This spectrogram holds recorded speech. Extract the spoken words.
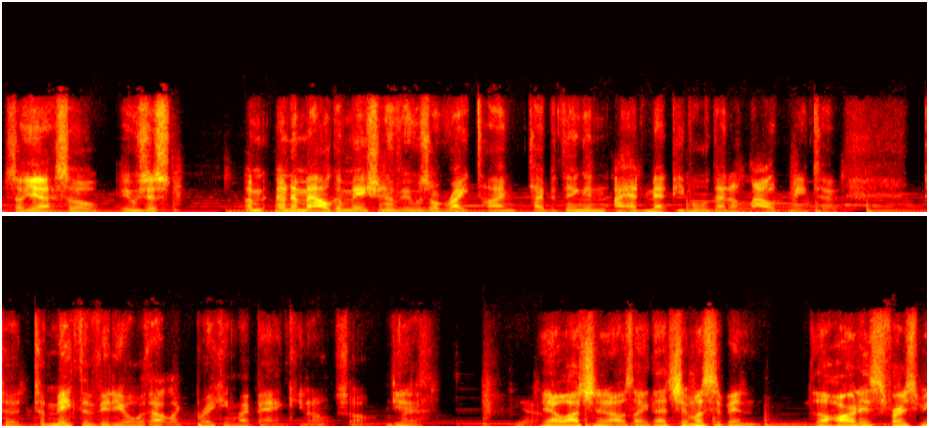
so yeah so it was just an amalgamation of it was a right time type of thing and i had met people that allowed me to to to make the video without like breaking my bank, you know. So yeah, yeah, yeah. Watching it, I was like, that shit must have been the hardest first mu-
